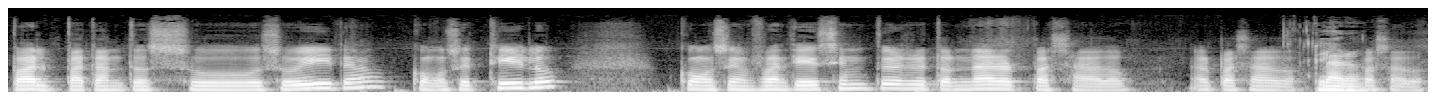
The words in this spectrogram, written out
Palpa tanto su, su vida como su estilo, como su infancia y siempre retornar al pasado. Al pasado. Claro. Al pasado.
